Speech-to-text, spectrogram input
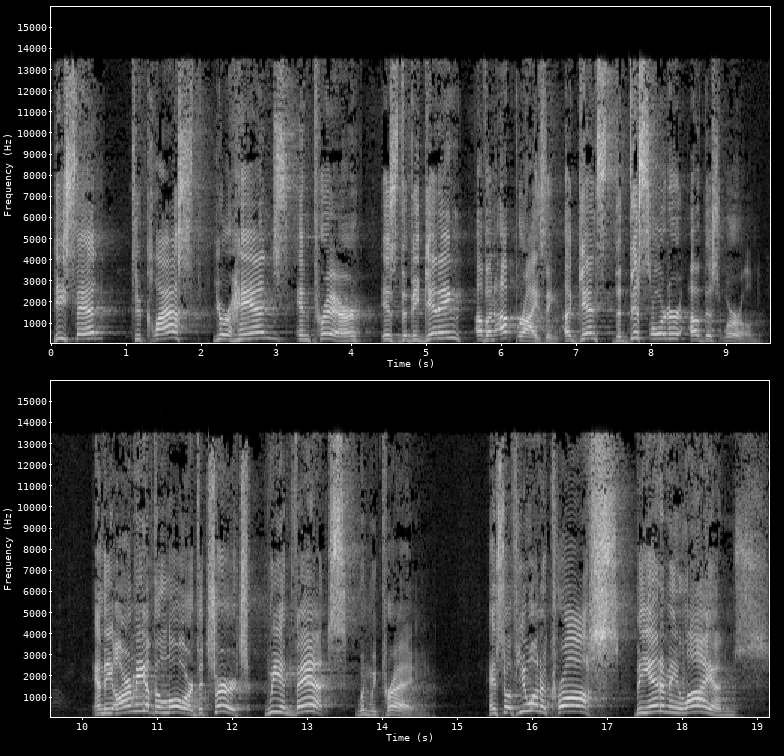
He said, To clasp your hands in prayer is the beginning of an uprising against the disorder of this world. And the army of the Lord, the church, we advance when we pray. And so, if you want to cross the enemy lions,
